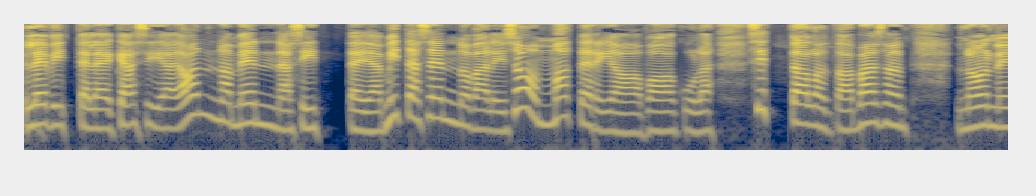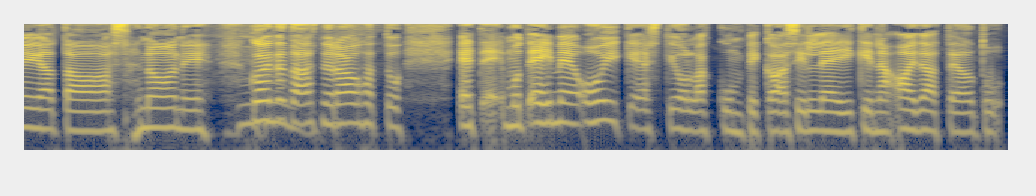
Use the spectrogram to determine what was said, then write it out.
levittelee käsiä ja anna mennä sitten. Ja mitä sen on väliin? Se on materiaa vaan kuule. Sitten aloitetaan. Mä sanon, no niin ja taas, no niin. Koitetaan nyt rauhoittua. Mutta ei me oikeasti olla kumpikaan sille ikinä ajateltu,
